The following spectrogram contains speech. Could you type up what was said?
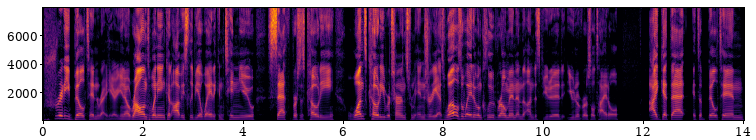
pretty built in right here. You know, Rollins winning could obviously be a way to continue Seth versus Cody once Cody returns from injury, as well as a way to include Roman and the undisputed Universal title. I get that. It's a built in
